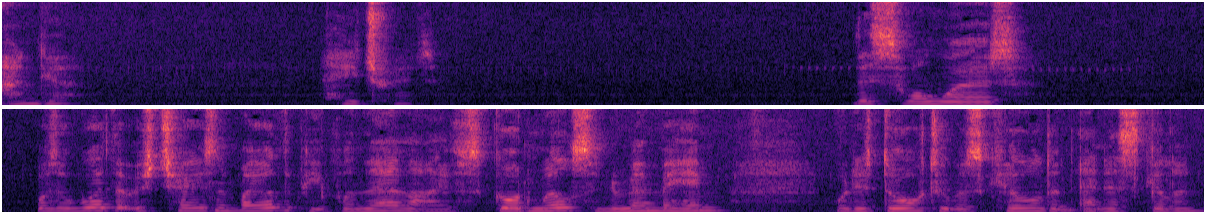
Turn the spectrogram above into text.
Anger? Hatred? This one word was a word that was chosen by other people in their lives. Gordon Wilson, remember him when his daughter was killed in Enniskillen?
